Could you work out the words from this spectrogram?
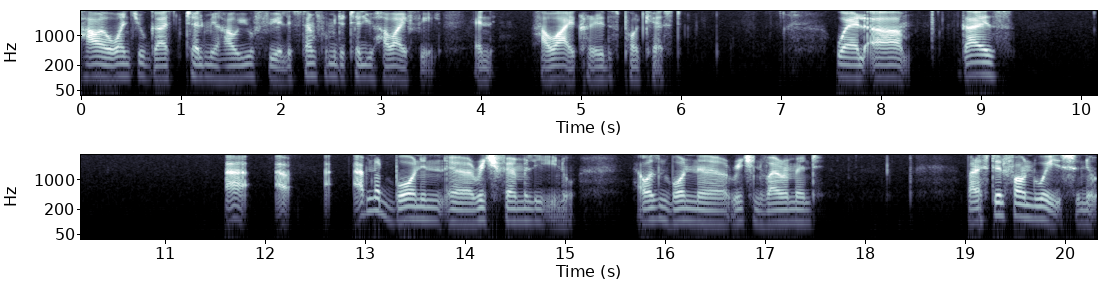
how I want you guys to tell me how you feel. It's time for me to tell you how I feel and how I created this podcast. Well, um, guys, I, I, I'm not born in a rich family, you know. I wasn't born in a rich environment. But I still found ways, you know,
